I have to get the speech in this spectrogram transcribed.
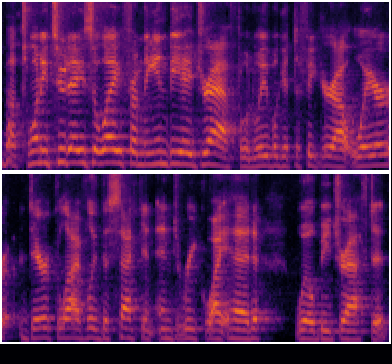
About 22 days away from the NBA draft when we will get to figure out where Dereck Lively II and Dariq Whitehead will be drafted.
